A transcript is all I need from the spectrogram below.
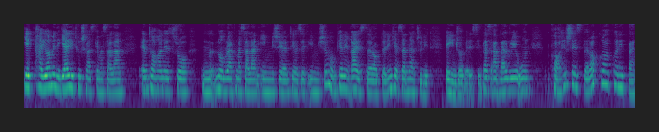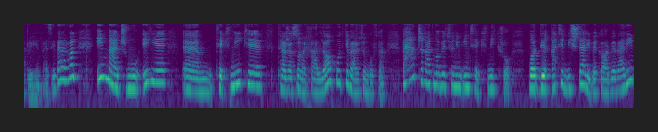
یک پیام دیگری توش هست که مثلا امتحانت رو نمرت مثلا این میشه امتیازت این میشه ممکن اینقدر استراب دارین که اصلا نتونید به اینجا برسید پس اول روی اون کاهش استراب کار کنید بعد روی این قضیه. به هر حال این مجموعه تکنیک تجسم خلاق بود که براتون گفتم. و هر چقدر ما بتونیم این تکنیک رو با دقت بیشتری به کار ببریم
